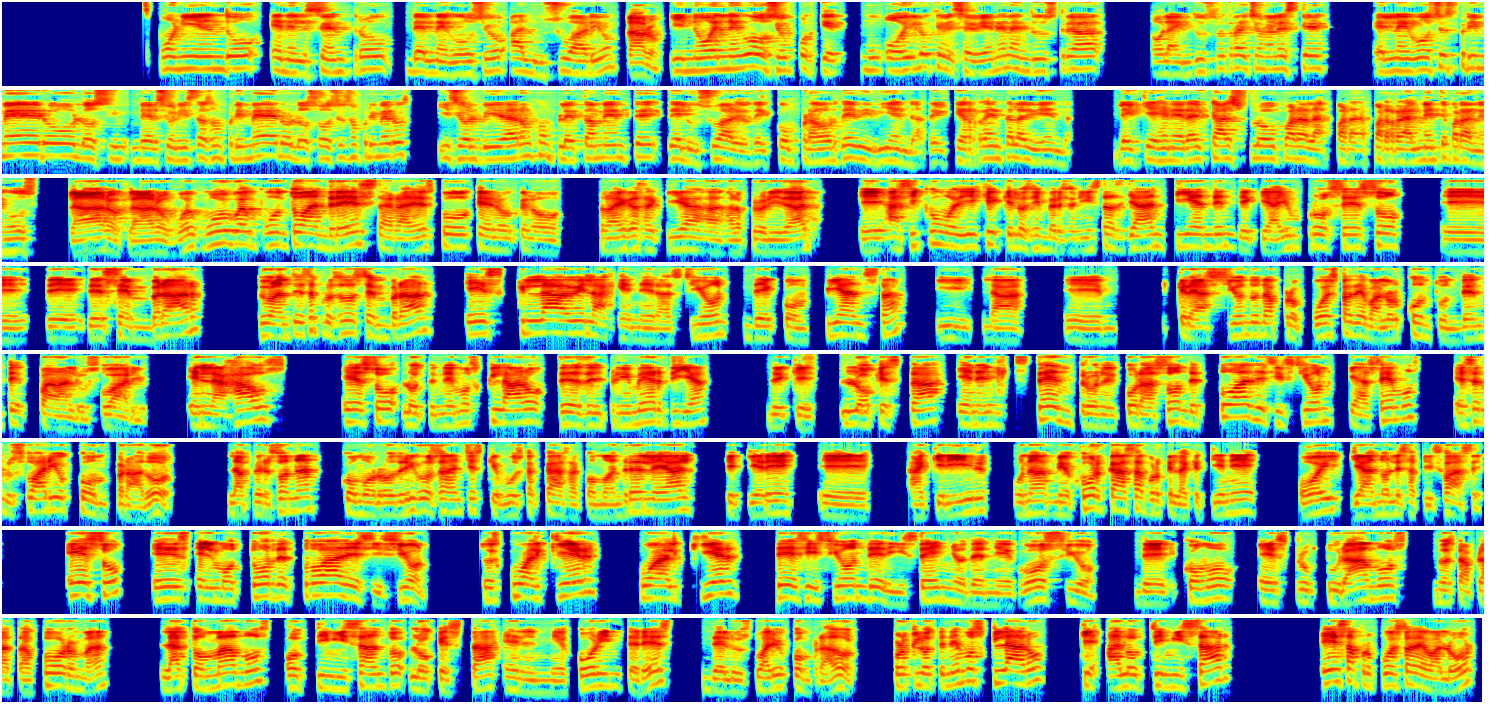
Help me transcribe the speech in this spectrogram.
poniendo en el centro del negocio al usuario claro. y no el negocio, porque hoy lo que se ve en la industria o la industria tradicional es que el negocio es primero, los inversionistas son primero, los socios son primeros y se olvidaron completamente del usuario, del comprador de vivienda, del que renta la vivienda, del que genera el cash flow para, la, para, para realmente para el negocio. Claro, claro. Muy, buen punto, Andrés. Te agradezco que lo, que lo traigas aquí a, la prioridad. Eh, así como dije que los inversionistas ya entienden de que hay un proceso eh, de, de sembrar, durante ese proceso de sembrar es clave la generación de confianza y la eh, creación de una propuesta de valor contundente para el usuario. En la house, eso lo tenemos claro desde el primer día de que lo que está en el centro, en el corazón de toda decisión que hacemos es el usuario comprador, la persona como Rodrigo Sánchez que busca casa, como Andrés Leal que quiere eh, adquirir una mejor casa porque la que tiene hoy ya no le satisface. Eso es el motor de toda decisión. Entonces, cualquier, cualquier decisión de diseño, de negocio, de cómo estructuramos nuestra plataforma, la tomamos optimizando lo que está en el mejor interés del usuario comprador, porque lo tenemos claro que al optimizar esa propuesta de valor,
